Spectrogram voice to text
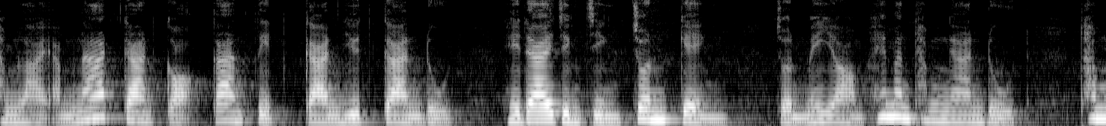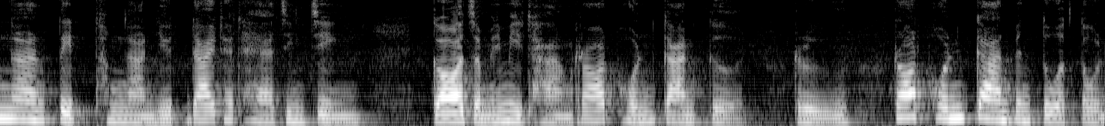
ทำลายอำนาจการเกาะการติดการยึดการดูด ให้ได้จริง ๆ จนเก่ง จนไม่ยอมให้มันทำงานดูดทำงานติดทำงานยึดได้แท้ๆจริง ๆ ก็จะไม่มีทางรอดพ้นการเกิด หรือรอดพ้นการเป็นตัวตน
